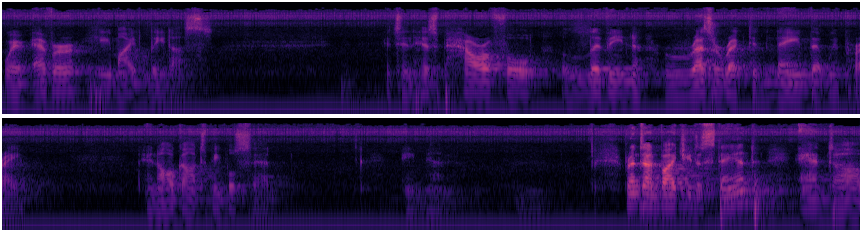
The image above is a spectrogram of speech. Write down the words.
wherever He might lead us. It's in His powerful, living, resurrected name that we pray. And all God's people said, Amen. Friends, I invite you to stand, and uh,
